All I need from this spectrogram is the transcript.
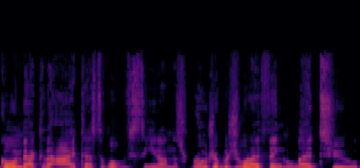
going back to the eye test of what we've seen on this road trip which is what i think led to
